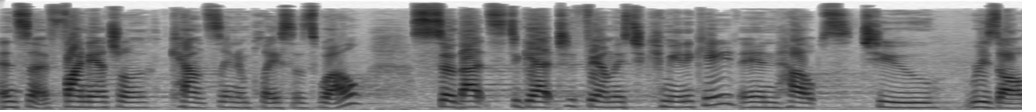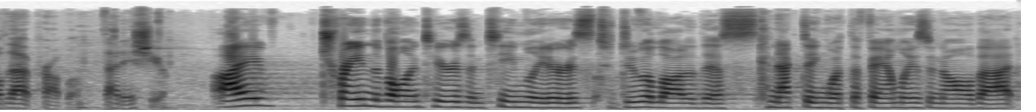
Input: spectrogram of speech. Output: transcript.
and so financial counseling in place as well. So that's to get families to communicate and helps to resolve that problem, that issue. I've trained the volunteers and team leaders to do a lot of this, connecting with the families and all that.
